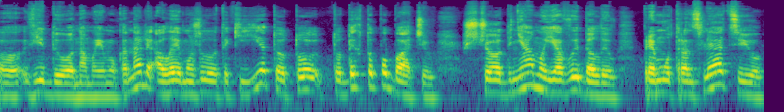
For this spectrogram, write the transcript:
е, відео на моєму каналі, але можливо такі є, то, то, то дехто побачив, що днями я видалив пряму трансляцію,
